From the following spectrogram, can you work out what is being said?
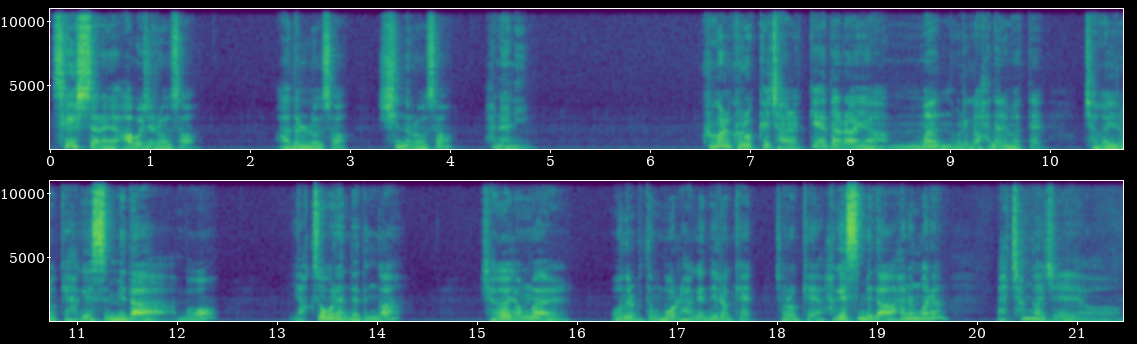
셋이잖아요. 아버지로서 아들로서 신으로서 하나님. 그걸 그렇게 잘 깨달아야만 우리가 하나님한테 제가 이렇게 하겠습니다. 뭐 약속을 한다든가 제가 정말 오늘부터 뭘 하겠 이렇게 저렇게 하겠습니다 하는 거랑 마찬가지예요.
